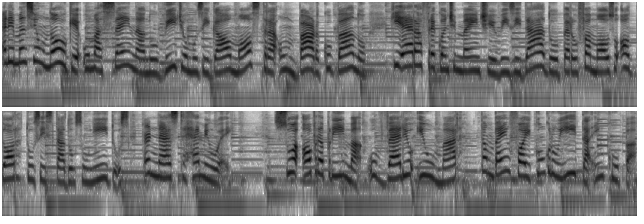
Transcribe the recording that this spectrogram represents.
Ele mencionou que uma cena no vídeo musical mostra um bar cubano que era frequentemente visitado pelo famoso autor dos Estados Unidos, Ernest Hemingway. Sua obra-prima, O Velho e o Mar, também foi concluída em Cuba.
